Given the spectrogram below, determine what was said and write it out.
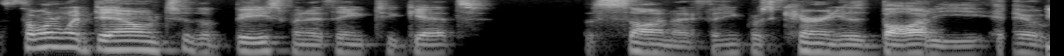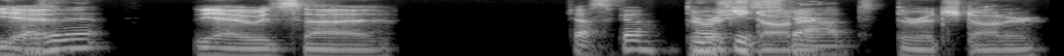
someone went down to the basement i think to get the son i think was carrying his body out Yeah. wasn't it yeah, it was uh jessica The no rich daughter. stabbed the rich daughter,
